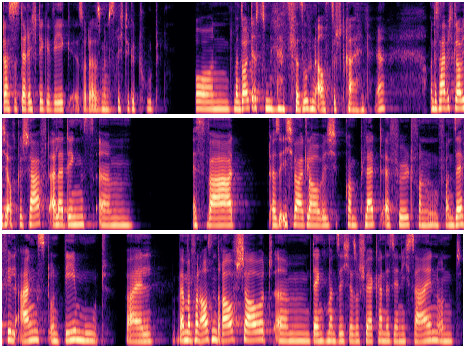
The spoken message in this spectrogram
dass es der richtige Weg ist oder dass man das Richtige tut. Und man sollte es zumindest versuchen auszustrahlen. Ja? Und das habe ich, glaube ich, auch geschafft. Allerdings, ähm, es war also ich war, glaube ich, komplett erfüllt von, von sehr viel Angst und Demut, weil wenn man von außen drauf schaut, ähm, denkt man sich, ja, so schwer kann das ja nicht sein. Und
